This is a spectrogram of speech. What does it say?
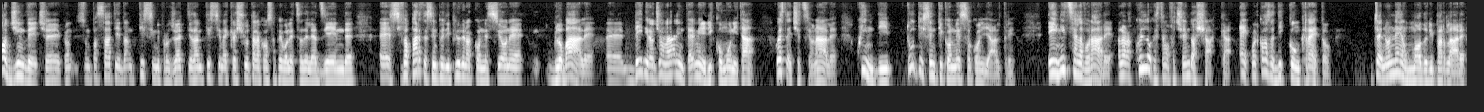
Oggi invece sono passati tantissimi progetti, tantissima, è cresciuta la consapevolezza delle aziende, eh, si fa parte sempre di più di una connessione globale, eh, devi ragionare in termini di comunità, questo è eccezionale, quindi tu ti senti connesso con gli altri e inizi a lavorare. Allora, quello che stiamo facendo a Sciacca è qualcosa di concreto, cioè non è un modo di parlare.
